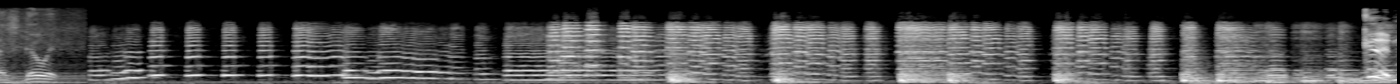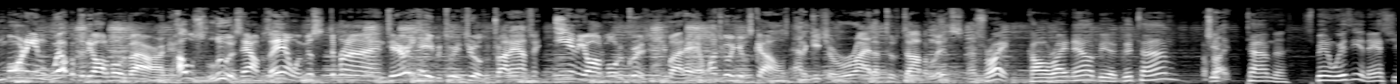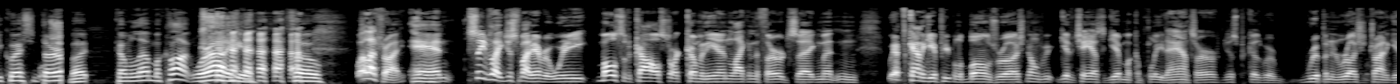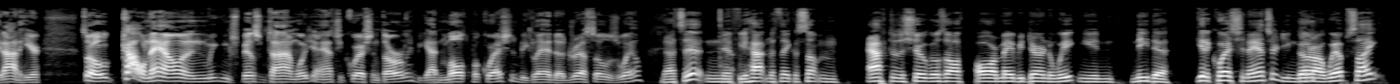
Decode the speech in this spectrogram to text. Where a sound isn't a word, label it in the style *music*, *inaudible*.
Let's do it. Good morning and welcome to the Automotive Hour. I'm your host, Louis Altazan, with Mr. Brian Terry. Hey, between the two of us, we'll try to answer any automotive questions you might have. Why don't you go give us calls? How to get you right up to the top of the list. That's right. Call right now. It'd be a good time. That's Good right. Time to spend with you and answer your question thorough. But come 11 o'clock, we're out of here. *laughs* so, Well, that's right. And seems like just about every week, most of the calls start coming in like in the third segment, and we have to kind of give people a bum's rush. Don't get a chance to give them a complete answer just because we're ripping and rushing trying to get out of here. So call now, and we can spend some time with you, answer your question thoroughly. If you got multiple questions, be glad to address those as well. that's it. And if you happen to think of something after the show goes off or maybe during the week and you need to get a question answered, you can go to mm-hmm. our website.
